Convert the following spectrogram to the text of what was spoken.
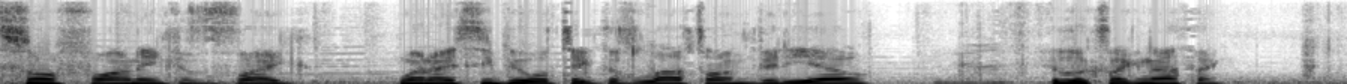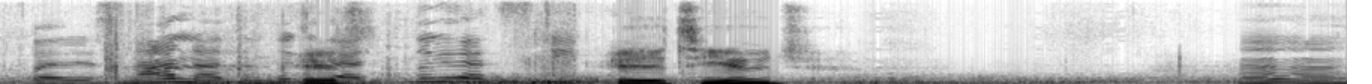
It's so funny because it's like when I see people take this left on video, it looks like nothing. But it's not nothing. Look It's- at that. Look at that steep. It's huge. Uh-uh.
